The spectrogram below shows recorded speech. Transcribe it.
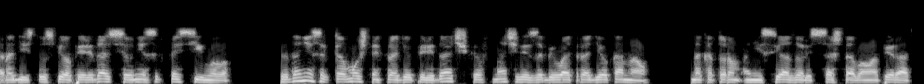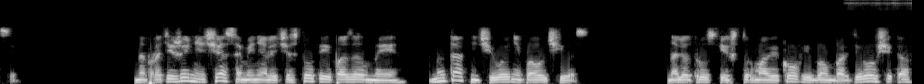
Радист успел передать всего несколько символов, когда несколько мощных радиопередатчиков начали забивать радиоканал, на котором они связывались со штабом операции. На протяжении часа меняли частоты и позывные, но так ничего и не получилось. Налет русских штурмовиков и бомбардировщиков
